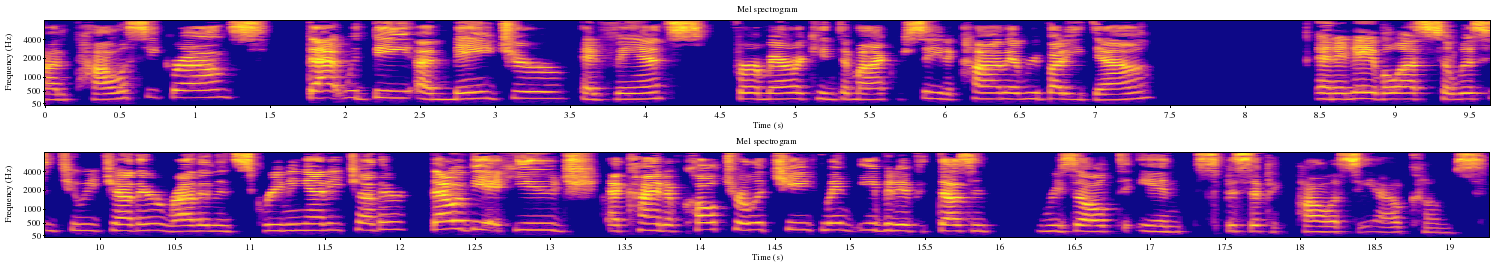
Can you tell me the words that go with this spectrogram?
on policy grounds, that would be a major advance for American democracy to calm everybody down and enable us to listen to each other rather than screaming at each other. That would be a huge, a kind of cultural achievement, even if it doesn't result in specific policy outcomes.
